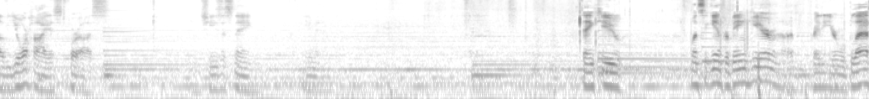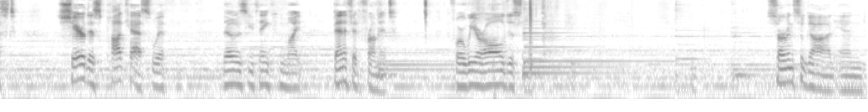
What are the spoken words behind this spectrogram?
of your highest for us. In Jesus' name, amen. Thank you once again for being here. I pray that you're blessed. Share this podcast with those you think who might benefit from it for we are all just servants of God and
